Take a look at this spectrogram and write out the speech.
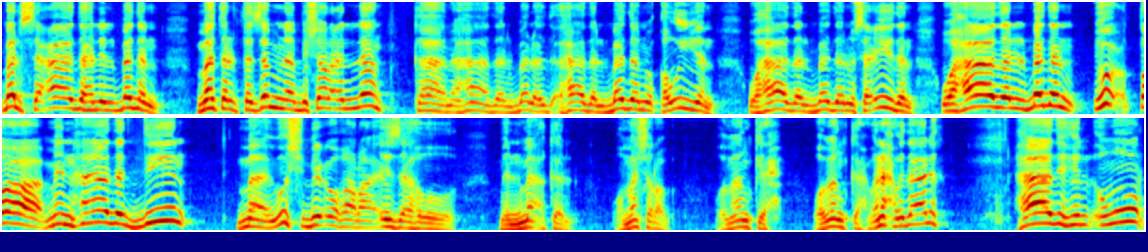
بل سعادة للبدن. متى التزمنا بشرع الله كان هذا البلد هذا البدن قويا وهذا البدن سعيدا وهذا البدن يعطى من هذا الدين ما يشبع غرائزه من مأكل ومشرب ومنكح ومنكح ونحو ذلك. هذه الأمور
